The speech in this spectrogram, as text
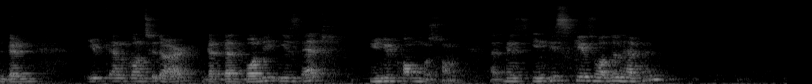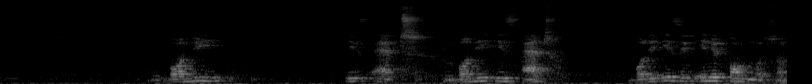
then you can consider that that body is at uniform motion. That means in this case what will happen? Body is at body is at body is in uniform motion.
